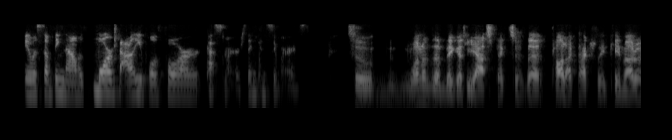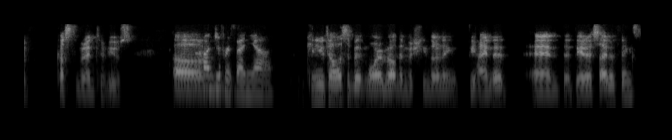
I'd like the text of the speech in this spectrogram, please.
it was something that was more valuable for customers and consumers. So one of the biggest key aspects of the product actually came out of customer interviews. Um, Hundred percent, yeah. Can you tell us a bit more about the machine learning behind it and the data side of things?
